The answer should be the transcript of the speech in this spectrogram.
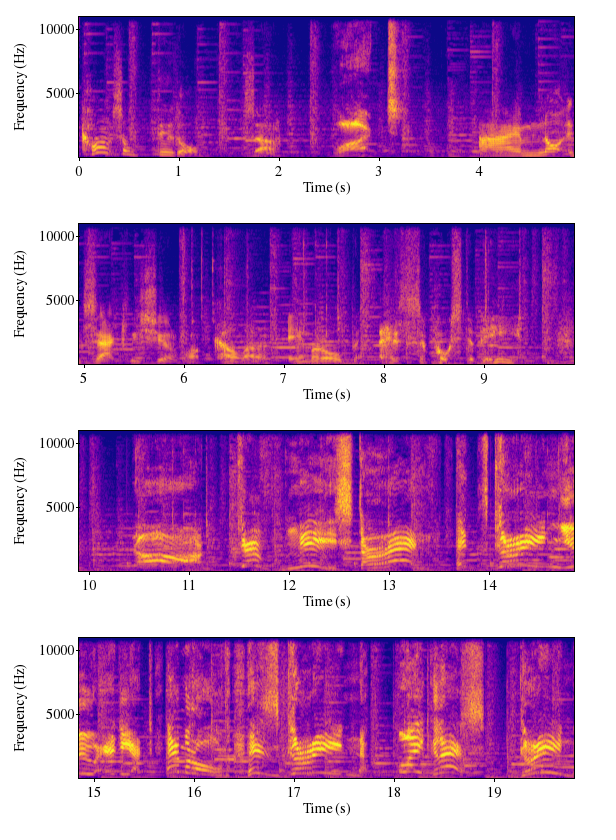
Consul Doodle, sir. What? I'm not exactly sure what colour emerald is supposed to be. Oh, give me strength! It's green, you idiot! Emerald is green! Like this! Green!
